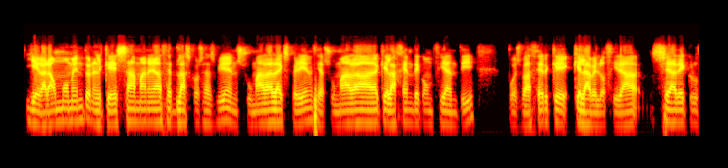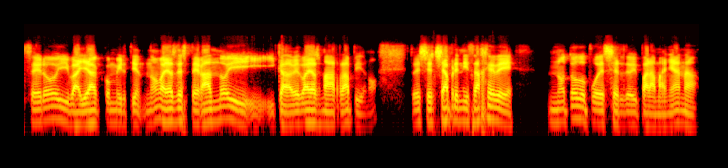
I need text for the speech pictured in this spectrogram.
llegará un momento en el que esa manera de hacer las cosas bien, sumada a la experiencia, sumada a que la gente confía en ti, pues va a hacer que, la velocidad sea de crucero y vaya convirtiendo, ¿no? Vayas despegando y, y cada vez vayas más rápido, ¿no? Entonces, ese aprendizaje de no todo puede ser de hoy para mañana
